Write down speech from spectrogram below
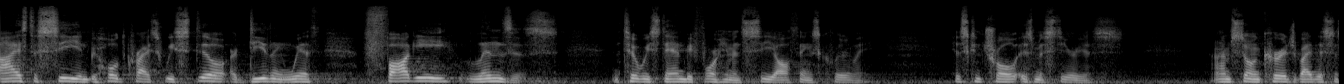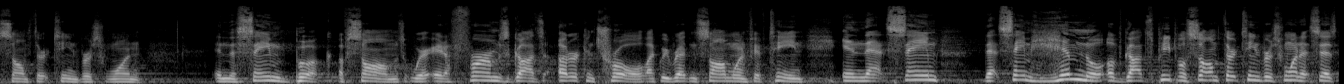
eyes to see and behold Christ, we still are dealing with foggy lenses until we stand before Him and see all things clearly. His control is mysterious. I'm so encouraged by this in Psalm 13, verse 1 in the same book of Psalms where it affirms God's utter control, like we read in Psalm 115, in that same, that same hymnal of God's people, Psalm 13, verse 1, it says,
